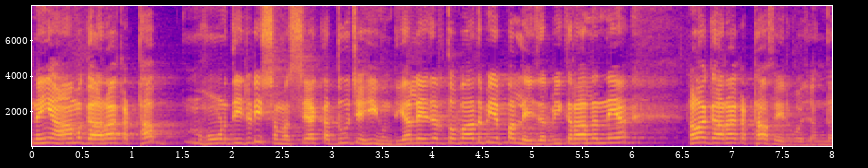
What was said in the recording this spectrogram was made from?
ਨਹੀਂ, ਆਮ ਗਾਰਾ ਇਕੱਠਾ ਹੋਣ ਦੀ ਜਿਹੜੀ ਸਮੱਸਿਆ ਕੱਦੂ ਚ ਹੀ ਹੁੰਦੀ ਆ। ਲੇਜ਼ਰ ਤੋਂ ਬਾਅਦ ਵੀ ਆਪਾਂ ਲੇਜ਼ਰ ਵੀ ਕਰਾ ਲੈਂਦੇ ਆ ਸਾਲਾ ਗਾਰਾ ਇਕੱਠਾ ਫੇਰ ਹੋ ਜਾਂਦਾ।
